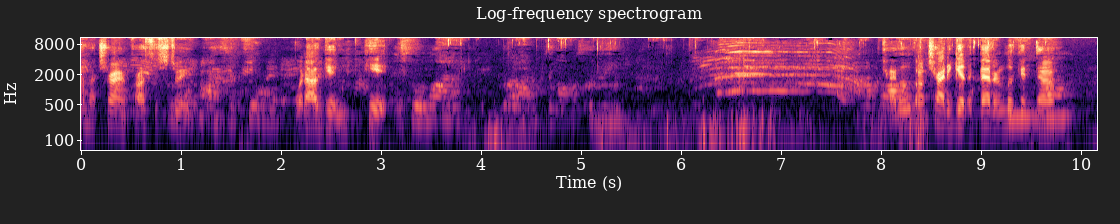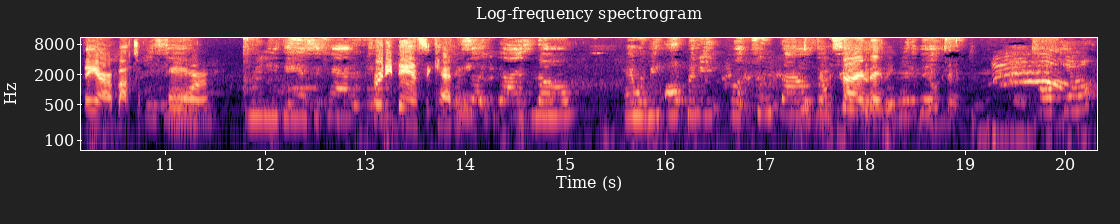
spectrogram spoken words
I'm gonna try and cross the street without getting hit. Okay, we're gonna try to get a better look at them. They are about to perform. 3D Dance Academy. 3D Dance Academy. So you guys know, they will be opening for 2000. I'm sorry, baby. Tokyo.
